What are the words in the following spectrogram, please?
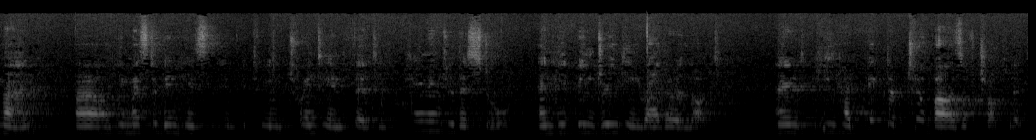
man, uh, he must have been his between 20 and 30, came into the store and he'd been drinking rather a lot. And he had picked up two bars of chocolate.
